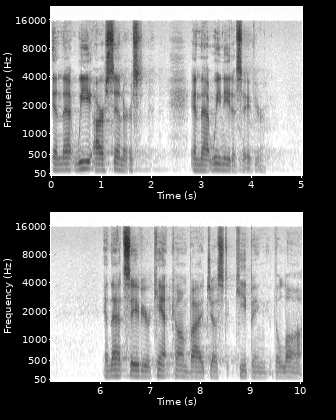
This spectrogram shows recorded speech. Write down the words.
and that we are sinners and that we need a Savior. And that Savior can't come by just keeping the law.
